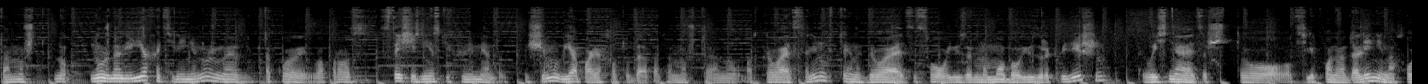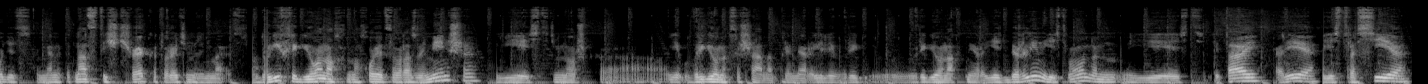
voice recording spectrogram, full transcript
Потому что, ну, нужно ли ехать или не нужно, такой вопрос, состоящий из нескольких элементов. Почему я поехал туда? Потому что, ну, открывается LinkedIn, вбивается слово user, Mobile User Acquisition, выясняется, что в телефонной удалении находится примерно 15 тысяч человек, которые этим занимаются. В других регионах находится в разы меньше, есть немножко, в регионах США, например, или в регионах мира есть Берлин, есть Лондон, есть Китай, Корея, есть Россия,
